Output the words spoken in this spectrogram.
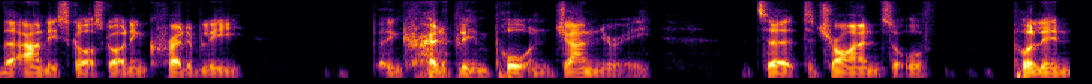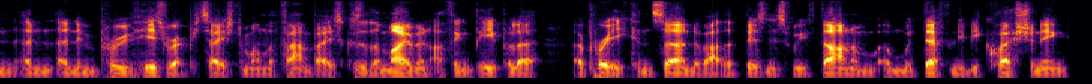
that Andy Scott's got an incredibly incredibly important January to to try and sort of pull in and, and improve his reputation among the fan base. Because at the moment, I think people are, are pretty concerned about the business we've done and, and would definitely be questioning,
